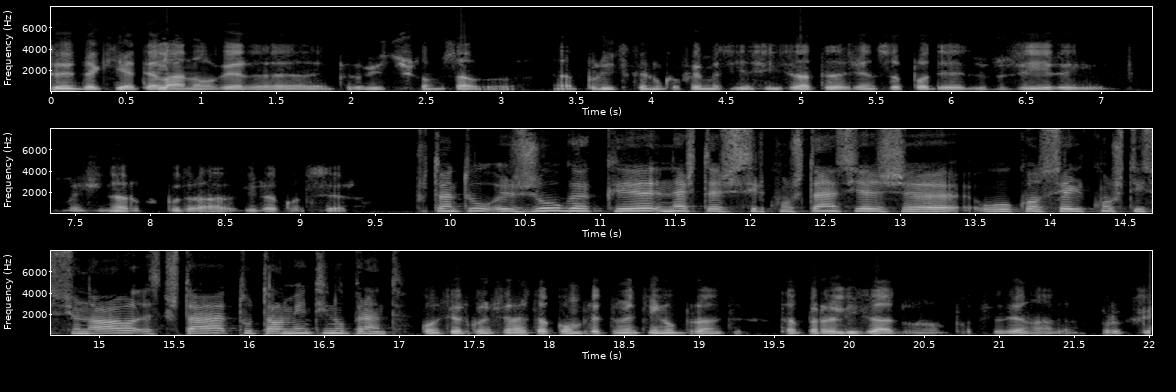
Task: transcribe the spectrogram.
Se daqui até lá não houver uh, imprevistos, como sabe, a política nunca foi uma ciência exata, a gente só pode deduzir e imaginar o que poderá vir a acontecer. Portanto, julga que nestas circunstâncias uh, o Conselho Constitucional está totalmente inoperante? O Conselho Constitucional está completamente inoperante, está paralisado, não pode fazer nada, porque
